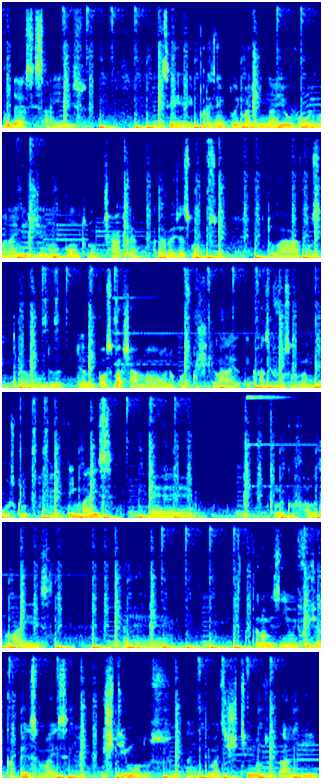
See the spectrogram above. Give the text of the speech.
pudesse sair disso. Você, por exemplo, imagina eu vou emanar energia num ponto, num chakra, através das mãos. Tô lá concentrando, eu não posso baixar a mão, eu não posso cochilar, eu tenho que fazer força no meu músculo. Tem mais. É, como é que eu falo? Tem mais. É, até nomezinho e fugir a cabeça, mais estímulos, né? Tem mais estímulos ali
